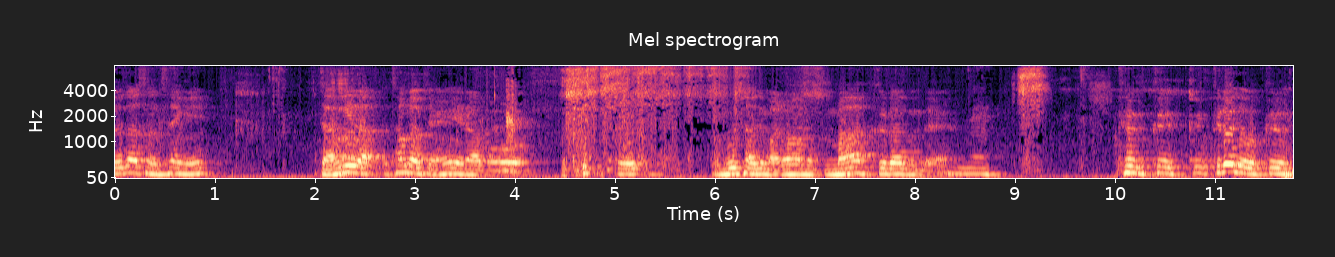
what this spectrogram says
여, 여자 선생이 장애라 청각 장애라고 그 무시하지 말라고 하면서 막 그러던데 그, 그, 그, 그래도 그,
